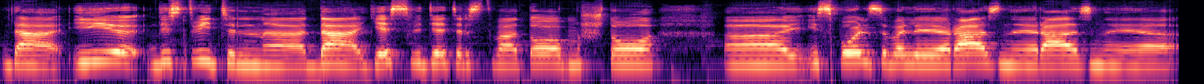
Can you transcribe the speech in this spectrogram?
Да, и действительно, да, есть свидетельства о том, что э, использовали разные-разные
